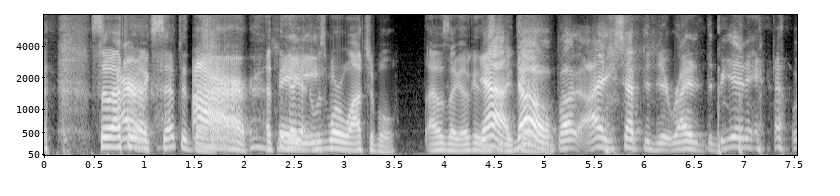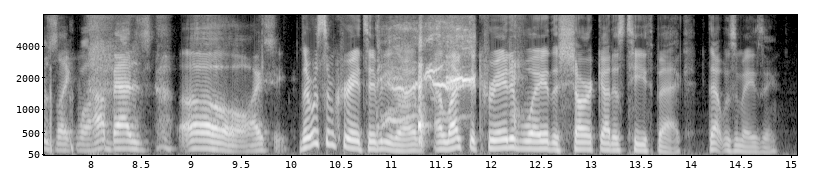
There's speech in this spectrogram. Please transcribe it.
So after I accepted that, arr, I think I got, it was more watchable. I was like, okay, yeah, no, but I accepted it right at the beginning. I was like, well, how bad is? Oh, I see. There was some creativity though. I, I liked the creative way the shark got his teeth back. That was amazing.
